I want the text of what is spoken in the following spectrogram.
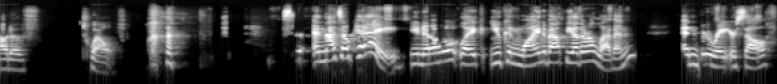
out of 12 and that's okay you know like you can whine about the other 11 and berate yourself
